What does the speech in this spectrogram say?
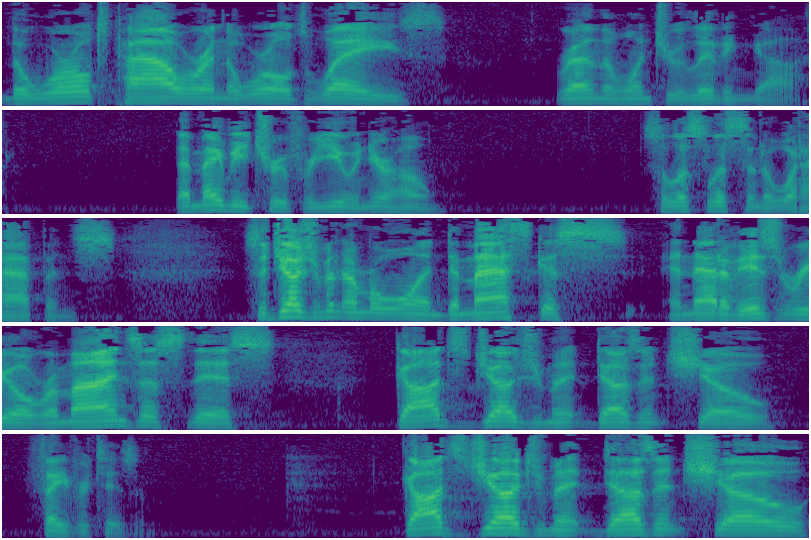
the world's power and the world's ways rather than the one true living God. That may be true for you in your home. So let's listen to what happens. So judgment number one, Damascus and that of Israel reminds us this, God's judgment doesn't show favoritism. God's judgment doesn't show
